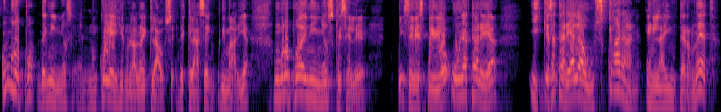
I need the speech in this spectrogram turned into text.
Un grupo de niños en un colegio, en un aula de clase, de clase en primaria, un grupo de niños que se, le, se les pidió una tarea y que esa tarea la buscaran en la internet,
